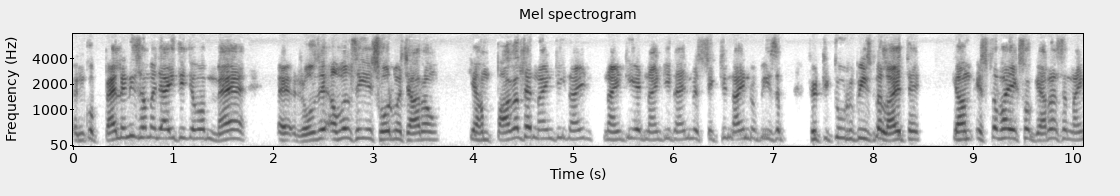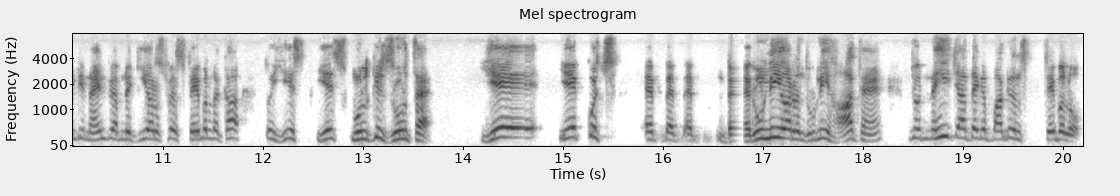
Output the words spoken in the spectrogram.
इनको पहले नहीं समझ आई थी जब मैं रोज़े अव्वल से ये शोर मचा रहा हूँ कि हम पागल थे 99, 98, 99 में 69 रुपीज़ फिफ्टी टू रुपीज़ पे लाए थे कि हम इस दफ़ा 111 से 99 पे हमने किया और उस पर स्टेबल रखा। तो ये ये मुल्क की ज़रूरत है। ये ये कुछ बैरूनी और अंदरूनी हाथ हैं जो नहीं चाहते कि पाकिस्तान स्टेबल हो।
